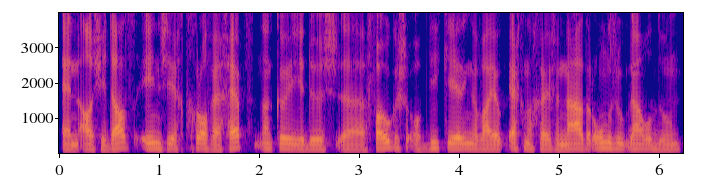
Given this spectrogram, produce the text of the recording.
en als je dat inzicht grofweg hebt, dan kun je dus focussen op die keringen waar je ook echt nog even nader onderzoek naar wilt doen.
